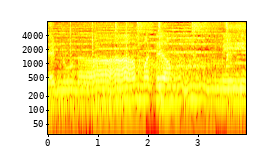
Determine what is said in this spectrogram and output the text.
දැනුණා මට අම්මේ.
